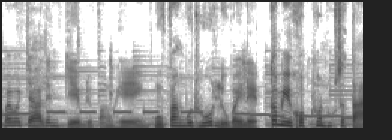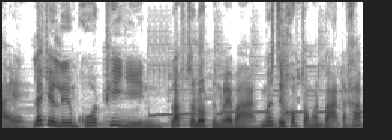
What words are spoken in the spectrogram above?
ไม่ว่าจะเล่นเกมหรือฟังเพลง หูฟังบลูทูธหรือไวเลสก็มีครบถ้วนทุกสไตล์ และอย่าลืมโค้ดพี่ยิน รับส่วนลด100 บาท เมื่อซื้อครบ 2,000 บาทนะครับ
